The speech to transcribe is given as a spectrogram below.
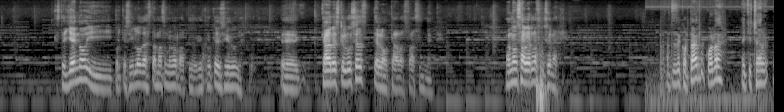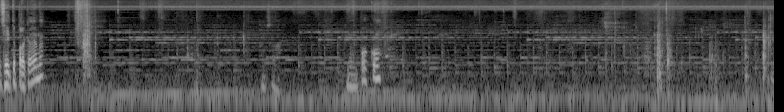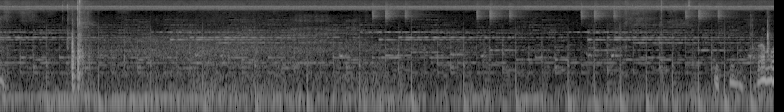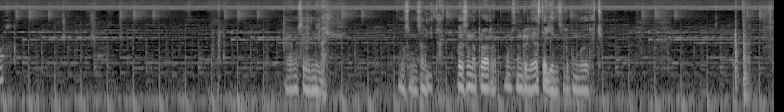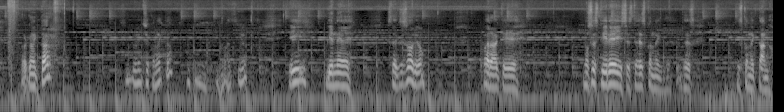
que esté lleno y porque si lo gasta más o menos rápido. Yo creo que si eh, cada vez que lo usas te lo acabas fácilmente. Vamos a verla funcionar. Antes de cortar, recuerda, hay que echar aceite para cadena. Vamos a un poco. Vamos a ir nivel vamos a la mitad puede ser una prueba rápida en realidad está lleno se lo pongo derecho. Para conectar. Simplemente se conecta. Y viene este accesorio para que no se estire y se esté desconectando.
